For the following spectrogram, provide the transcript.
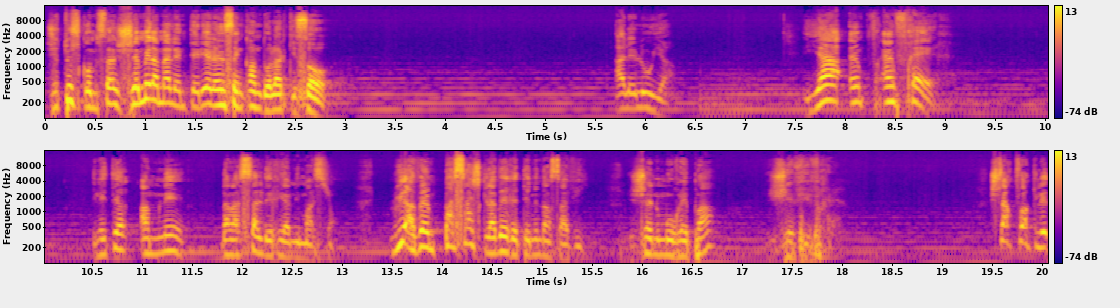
Je touche comme ça, je mets la main à l'intérieur, il y a un 50 dollars qui sort. Alléluia. Il y a un frère. Il était amené dans la salle de réanimation. Lui avait un passage qu'il avait retenu dans sa vie. Je ne mourrai pas, je vivrai. Chaque fois qu'il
